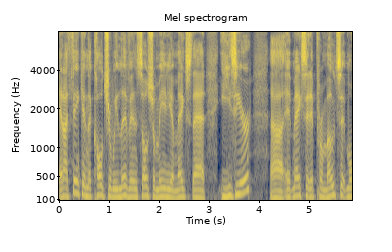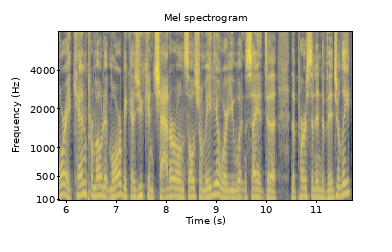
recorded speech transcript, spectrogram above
and I think in the culture we live in, social media makes that easier. Uh, it makes it, it promotes it more. It can promote it more because you can chatter on social media where you wouldn't say it to the person individually.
